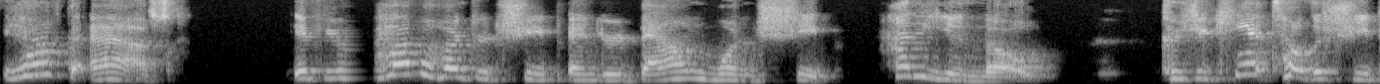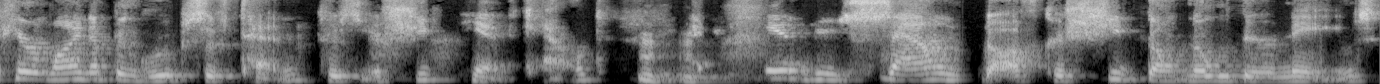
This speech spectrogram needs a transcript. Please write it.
you have to ask if you have a hundred sheep and you're down one sheep how do you know? because you can't tell the sheep here line up in groups of 10 because you know, sheep can't count. And you can't do sound off because sheep don't know their names.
